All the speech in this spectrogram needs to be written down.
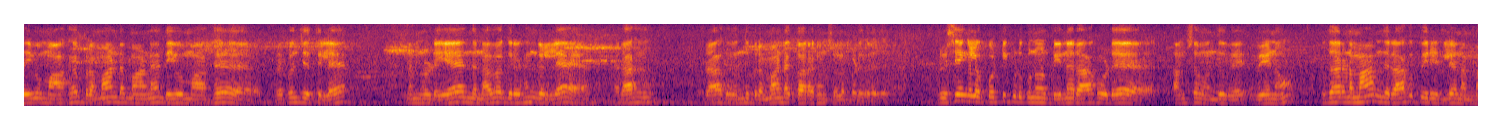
தெய்வமாக பிரம்மாண்டமான தெய்வமாக பிரபஞ்சத்தில் நம்மளுடைய இந்த நவ கிரகங்களில் ராகு ராகு வந்து பிரம்மாண்டக்காரகம் சொல்லப்படுகிறது. விஷயங்களை கொட்டி கொடுக்கணும் அப்படின்னா ராகுவோட அம்சம் வந்து வே வேணும். உதாரணமாக இந்த ராகு பீரியடில் நம்ம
